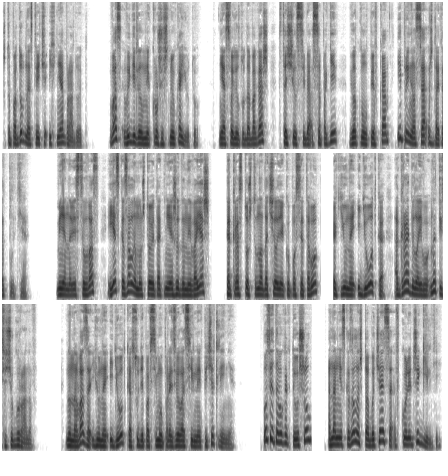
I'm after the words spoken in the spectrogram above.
что подобная встреча их не обрадует. Ваз выделил мне крошечную каюту. Я свалил туда багаж, стащил с себя сапоги, глотнул пивка и принялся ждать отплытия. Меня навестил вас, и я сказал ему, что этот неожиданный вояж как раз то, что надо человеку после того, как юная идиотка ограбила его на тысячу гуранов. Но на Ваза юная идиотка, судя по всему, произвела сильное впечатление. После того, как ты ушел, она мне сказала, что обучается в колледже гильдий.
